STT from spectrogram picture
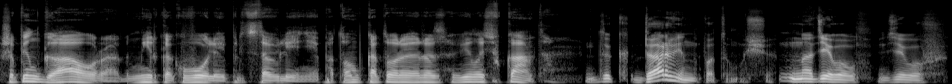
Шопенгаура, мир как воля и представление, потом которая развилась в Канта. Так Дарвин потом еще наделал делов.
